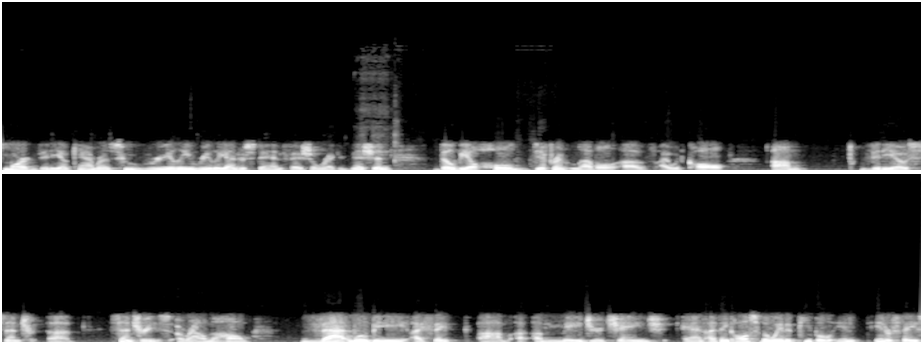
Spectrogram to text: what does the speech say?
smart video cameras who really, really understand facial recognition. There'll be a whole different level of, I would call, um, video sentry, uh, sentries around the home. That will be, I think, um, a, major change. And I think also the way that people in, interface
